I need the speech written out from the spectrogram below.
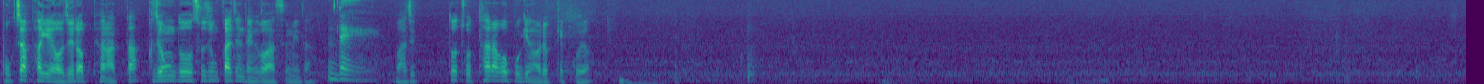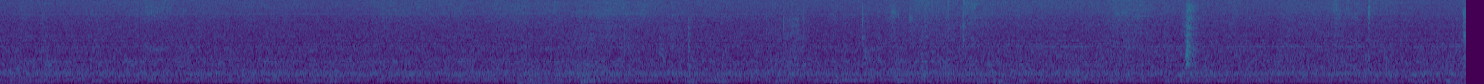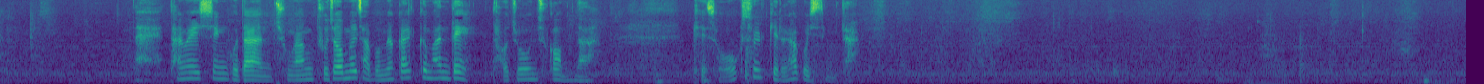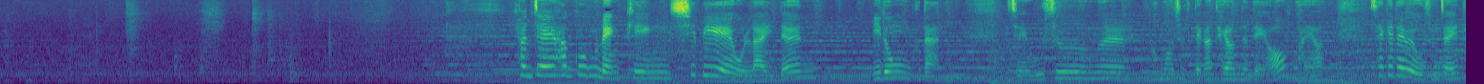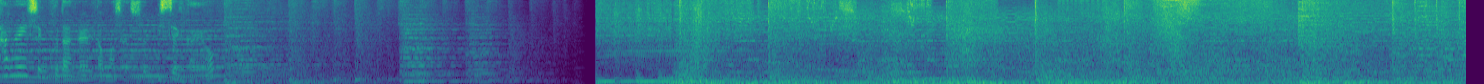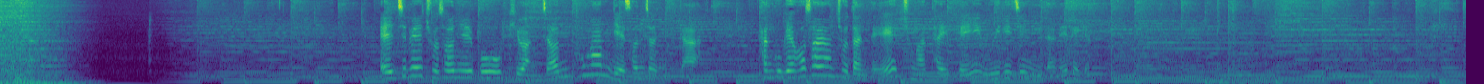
복잡하게 어지럽혀 놨다 그 정도 수준까지는 된 것 같습니다. 네. 뭐 아직도 좋다라고 보긴 어렵겠고요. 탕웨이싱 구단 중앙 두 점을 잡으면 깔끔한데 더 좋은 수가 없나 계속 술기를 하고 있습니다. 현재 한국 랭킹 10위에 올라 있는 이동훈 구단. 이제 우승을 거머쥘 때가 되었는데요. 과연 세계대회 우승자인 탕웨이싱 구단을 넘어설 수 있을까요? LG배 조선일보 기왕전 통합 예선전입니다. 한국의 허서연 초단 대 중화 타이페이 위리진 2단의 대결.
